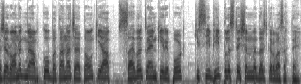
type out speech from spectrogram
अच्छा रौनक मैं आपको बताना चाहता हूँ कि आप साइबर क्राइम की रिपोर्ट किसी भी पुलिस स्टेशन में दर्ज करवा सकते हैं।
